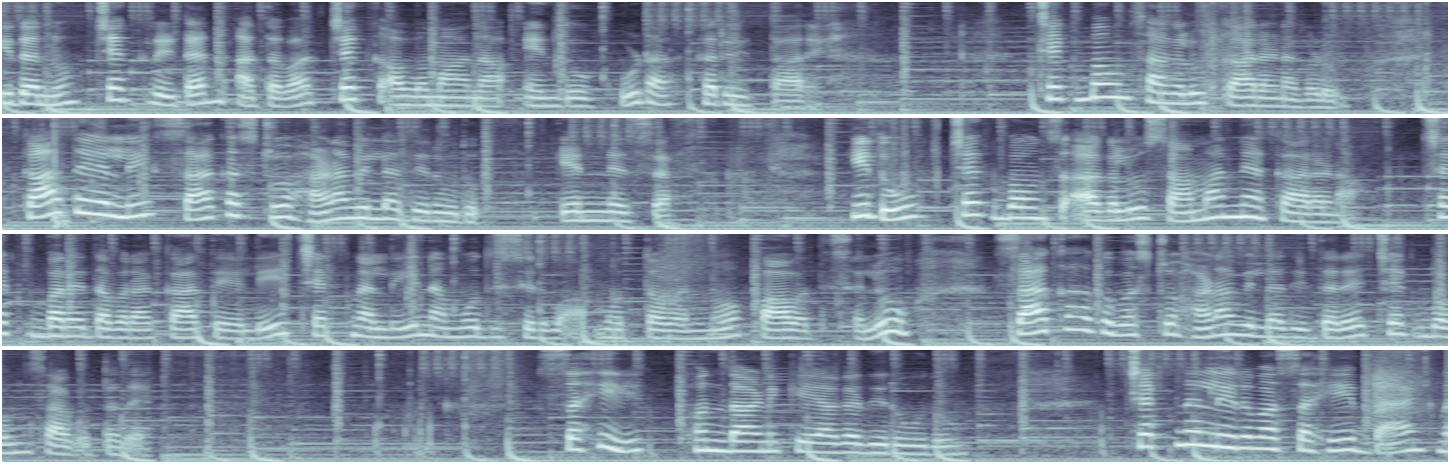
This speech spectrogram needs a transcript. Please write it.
ಇದನ್ನು ಚೆಕ್ ರಿಟರ್ನ್ ಅಥವಾ ಚೆಕ್ ಅವಮಾನ ಎಂದು ಕೂಡ ಕರೆಯುತ್ತಾರೆ. ಚೆಕ್ ಬೌನ್ಸ್ ಆಗಲು ಕಾರಣಗಳು. ಖಾತೆಯಲ್ಲಿ ಸಾಕಷ್ಟು ಹಣವಿಲ್ಲದಿರುವುದು, ಎನ್ಎಸ್ಎಫ್. ಇದು ಚೆಕ್ ಬೌನ್ಸ್ ಆಗಲು ಸಾಮಾನ್ಯ ಕಾರಣ. ಚೆಕ್ ಬರೆದವರ ಖಾತೆಯಲ್ಲಿ ಚೆಕ್ನಲ್ಲಿ ನಮೂದಿಸಿರುವ ಮೊತ್ತವನ್ನು ಪಾವತಿಸಲು ಸಾಕಾಗುವಷ್ಟು ಹಣವಿಲ್ಲದಿದ್ದರೆ ಚೆಕ್ ಬೌನ್ಸ್ ಆಗುತ್ತದೆ. ಸಹಿ ಹೊಂದಾಣಿಕೆಯಾಗದಿರುವುದು. ಚೆಕ್ನಲ್ಲಿರುವ ಸಹಿ ಬ್ಯಾಂಕ್ನ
